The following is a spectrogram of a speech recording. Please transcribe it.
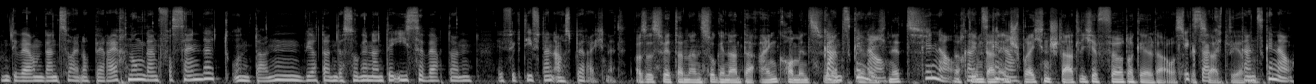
und die werden dann zu einer Berechnung dann versendet und dann wird dann der sogenannte ISE-Wert dann effektiv dann ausberechnet. Also es wird dann ein sogenannter Einkommenswert ganz genau, berechnet, genau, nachdem dann genau. entsprechend staatliche Fördergelder ausbezahlt Exakt, werden. Ganz genau.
